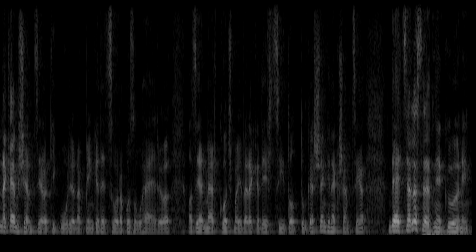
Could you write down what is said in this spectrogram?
nekem sem cél, hogy kikúrjanak minket egy szórakozó helyről, azért, mert kocsmai verekedést szítottunk, ez senkinek sem cél. De egyszer le szeretnék ülni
